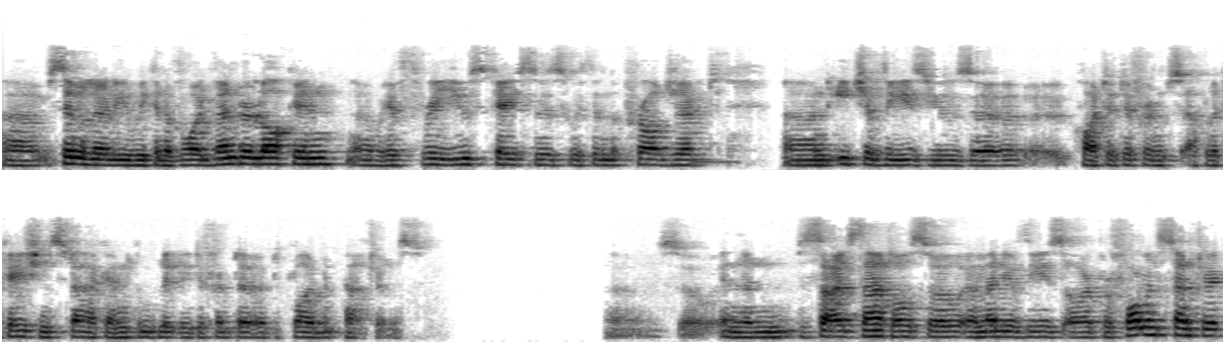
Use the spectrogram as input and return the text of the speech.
Um, similarly, we can avoid vendor lock-in. Uh, we have three use cases within the project, and each of these use a, quite a different application stack and completely different uh, deployment patterns. Uh, so, and then besides that, also uh, many of these are performance centric.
